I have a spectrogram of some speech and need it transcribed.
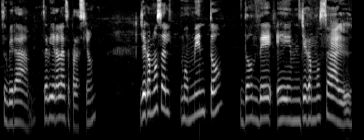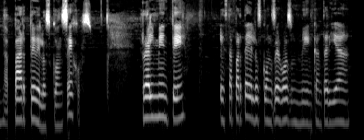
se, se viera la separación. Llegamos al momento donde em, llegamos a la parte de los consejos. Realmente, esta parte de los consejos me encantaría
